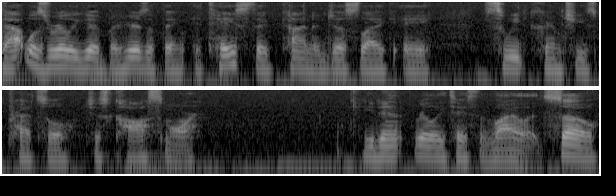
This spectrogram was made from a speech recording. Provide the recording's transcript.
That was really good, but here's the thing it tasted kind of just like a sweet cream cheese pretzel, just costs more. You didn't really taste the violet. So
